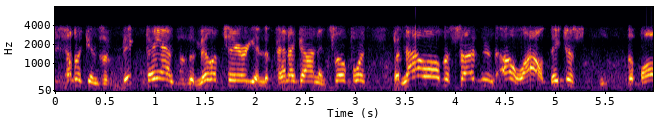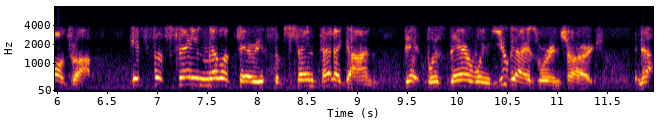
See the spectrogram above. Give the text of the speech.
Republicans are big fans of the military and the Pentagon and so forth. But now all of a sudden, oh wow, they just the ball dropped. It's the same military, it's the same Pentagon that was there when you guys were in charge. Now,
